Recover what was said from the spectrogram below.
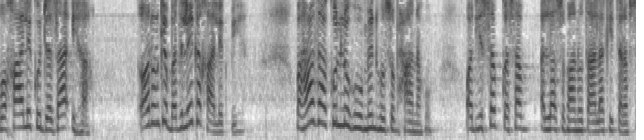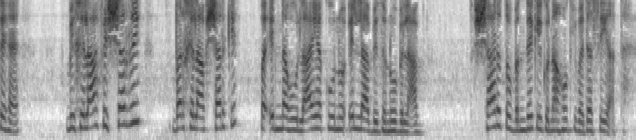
وہ خالق و جزا اور ان کے بدلے کا خالق بھی ہے۔ وہ کل من ہُ سبحان ہوں اور یہ سب کا سب اللہ سبحان تعالیٰ کی طرف سے ہے۔ بخلاف شر برخلاف شر کے۔ ان لا یقون اللہ بنوب العبد۔ شر تو بندے کے گناہوں کی وجہ سے ہی آتا ہے۔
